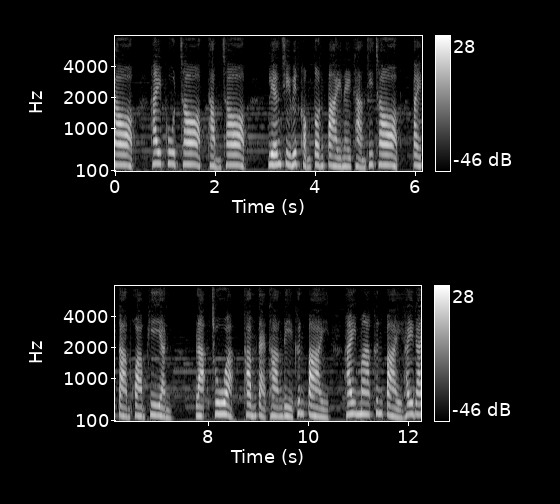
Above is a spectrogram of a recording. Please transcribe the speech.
ชอบ ให้พูดชอบทำชอบ เลี้ยงชีวิตของตนไปในทางที่ชอบ ไปตามความเพียรละชั่วทำแต่ทางดีขึ้นไป ให้มากขึ้นไปให้ได้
